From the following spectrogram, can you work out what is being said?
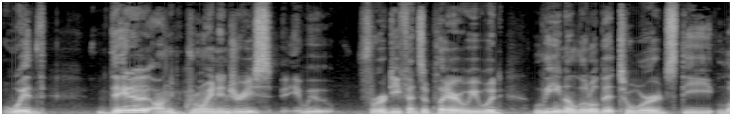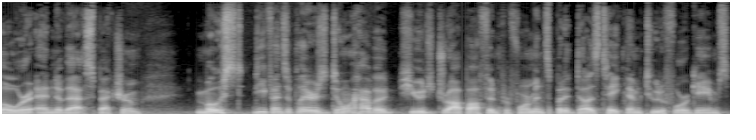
with data on groin injuries, we for a defensive player, we would lean a little bit towards the lower end of that spectrum. Most defensive players don't have a huge drop off in performance, but it does take them 2 to 4 games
